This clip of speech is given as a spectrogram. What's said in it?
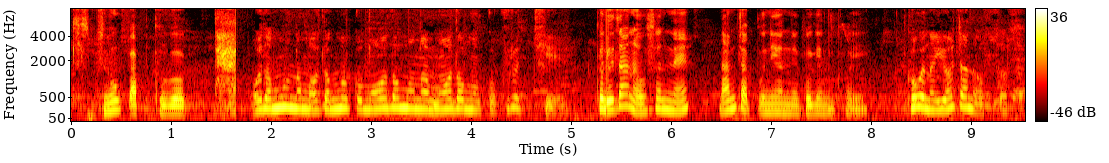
주먹밥 그거 다. 얻어먹는 못 얻어먹고 못 얻어먹는 못 얻어먹고 그렇지. 그 여자는 없었네. 남자뿐이었네 거기는 거의. 거기는 여자는 없었어.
